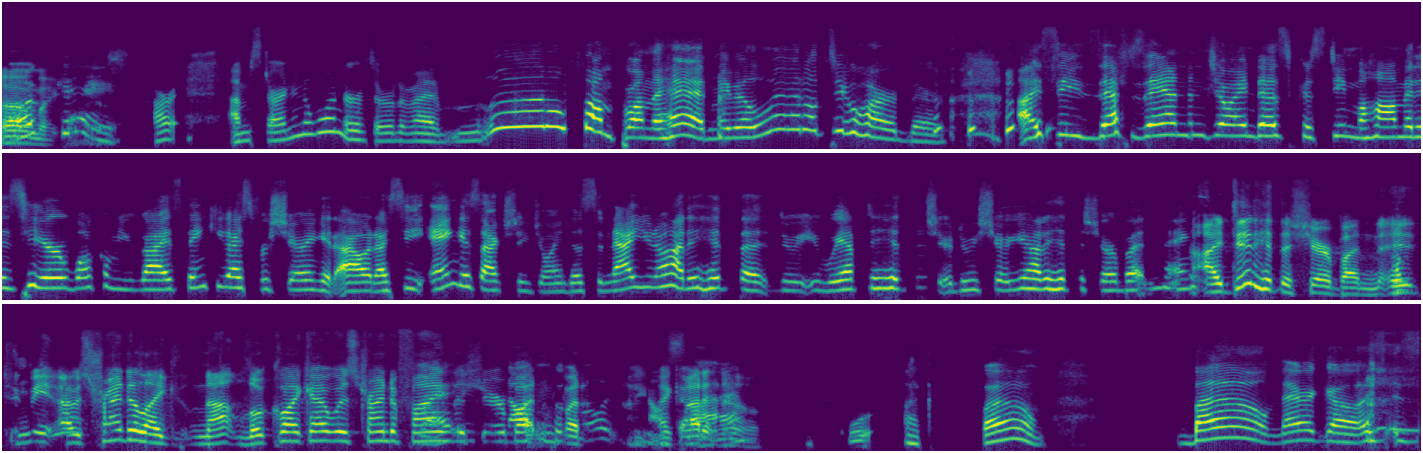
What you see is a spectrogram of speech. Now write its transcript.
Oh my Okay. goodness. All right. I'm starting to wonder if there would have been a little thump on the head, maybe a little too hard there. I see Zeph Zandon joined us. Christine Muhammad is here. Welcome, you guys. Thank you guys for sharing it out. I see Angus actually joined us. So now you know how to hit the. Do we, we have to hit the share? Do we show you how to hit the share button, Angus? I did hit the share button. It took me. I was trying to like not look like I was trying to find the share Not button, but I, I got it now. Like, boom. Boom. There it goes.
